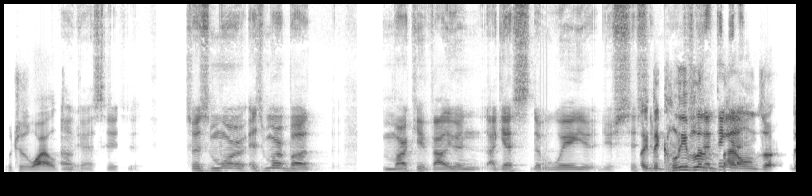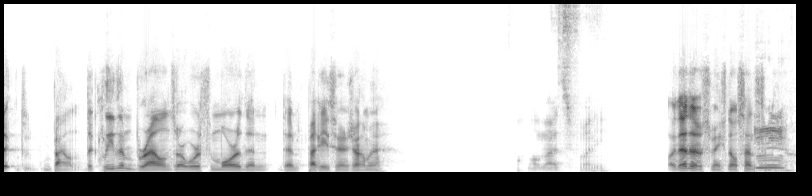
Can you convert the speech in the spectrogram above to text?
which is wild. To Okay, so it's, so it's more it's more about market value and I guess the way your, your system. Like the works. Cleveland that- Browns are the, bound. The Cleveland Browns are worth more than than Paris Saint Germain. oh, that's funny. Like that just makes no sense to me. Mm,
